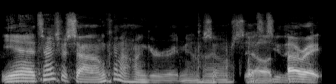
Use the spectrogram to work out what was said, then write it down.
Yeah, time for salad. I'm kind of hungry right now, Time so let's do that. All right.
